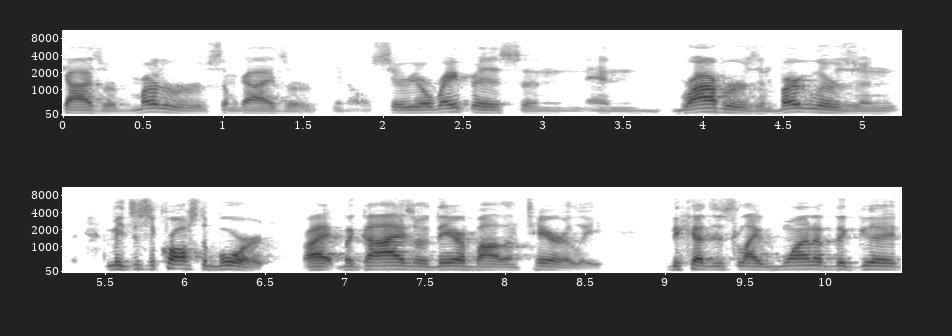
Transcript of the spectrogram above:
guys are murderers, some guys are, you know, serial rapists and and robbers and burglars and I mean just across the board, right? But guys are there voluntarily because it's like one of the good,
